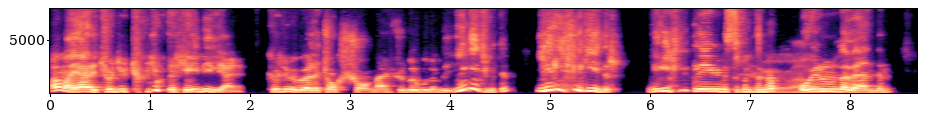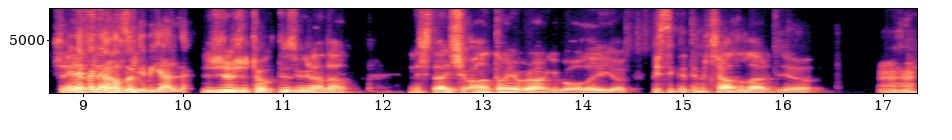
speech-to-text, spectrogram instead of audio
Ama yani çocuk çocuk da şey değil yani. Kötü bir böyle çok showman şudur budur değil. İlginç bir tip. İlginçlik iyidir. İlginçlikle ilgili bir sıkıntım yok. Oyununu da beğendim. Şey NFL'e hazır musun? gibi geldi. Juju çok düzgün adam. İşte hiç Antonio Brown gibi olayı yok. Bisikletimi çaldılar diyor. Hı hı.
